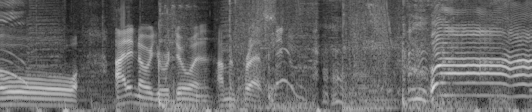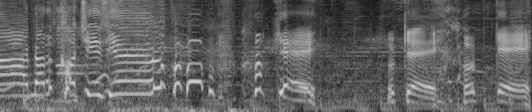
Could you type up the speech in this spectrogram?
Oh, I didn't know what you were doing. I'm impressed. ah, I'm not as clutchy as you. Okay. Okay. Okay.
